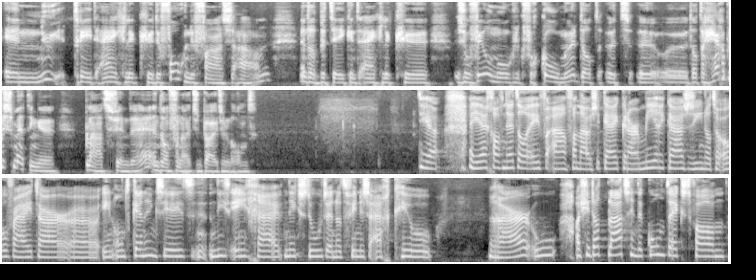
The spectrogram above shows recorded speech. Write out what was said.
En nu treedt eigenlijk de volgende fase aan. En dat betekent eigenlijk uh, zoveel mogelijk voorkomen dat, het, uh, dat er herbesmettingen plaatsvinden. Hè? En dan vanuit het buitenland. Ja, en jij gaf net al even aan van nou, ze kijken naar Amerika, ze zien dat de overheid daar in ontkenning zit, niet ingrijpt, niks doet. En dat vinden ze eigenlijk heel raar. Hoe, als je dat plaatst in de context van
